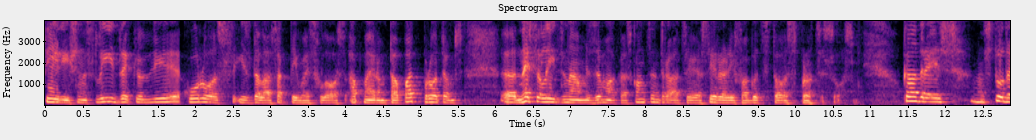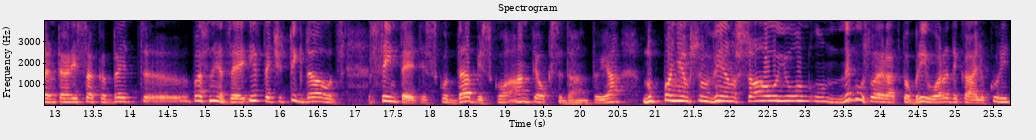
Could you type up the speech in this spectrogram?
tīrīšanas līdzekļi, kuros izdalās aktīvais chlors. Apmēram tāpat, protams, uh, nesalīdzināmi zemākās koncentrācijās ir arī fagocitos procesos. Kādreiz man studenti arī saka, bet uh, pasniedzēji ir taču tik daudz sintētisku, dabisku antioksidantu. Ja? Nu, paņemsim vienu sauju un, un nebūs vairāk to brīvo radikāļu, kuri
